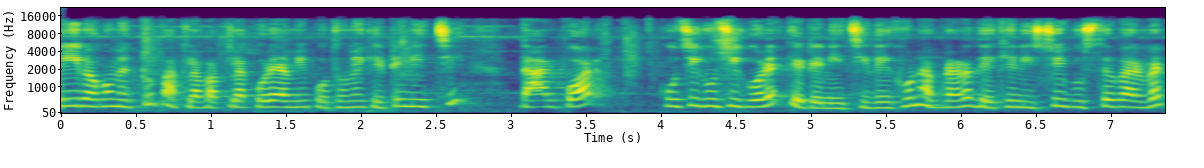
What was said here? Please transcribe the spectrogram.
এই রকম একটু পাতলা পাতলা করে আমি প্রথমে কেটে নিচ্ছি। তারপর কুচি কুচি করে কেটে নিচ্ছি। দেখুন, আপনারা দেখে নিশ্চয়ই বুঝতে পারবেন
